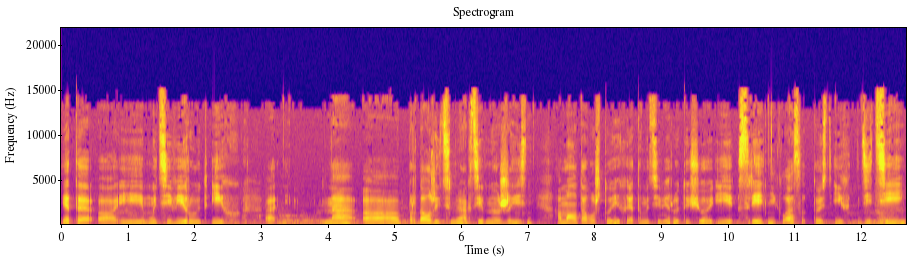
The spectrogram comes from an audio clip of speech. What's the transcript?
это а, и мотивирует их а, на а, продолжительную активную жизнь, а мало того, что их, это мотивирует еще и средний класс, то есть их детей,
